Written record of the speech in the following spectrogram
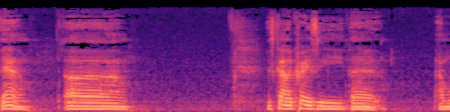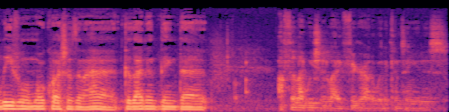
Damn. Uh, it's kind of crazy that I'm leaving with more questions than I had because I didn't think that I feel like we should like figure out a way to continue this.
